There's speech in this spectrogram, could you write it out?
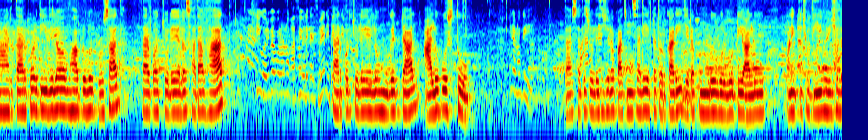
আর তারপর দিয়ে দিল মহাপ্রভুর প্রসাদ। তারপর চলে এলো সাদা ভাত। তারপর চলে এলো মুগের ডাল, আলু পোস্ত। তার সাথে চলে এসেছিল পাঁচমিশালি একটা তরকারি, যেটা কুমড়ো, বরবটি, আলু, অনেক কিছু দিয়ে হয়েছিল।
